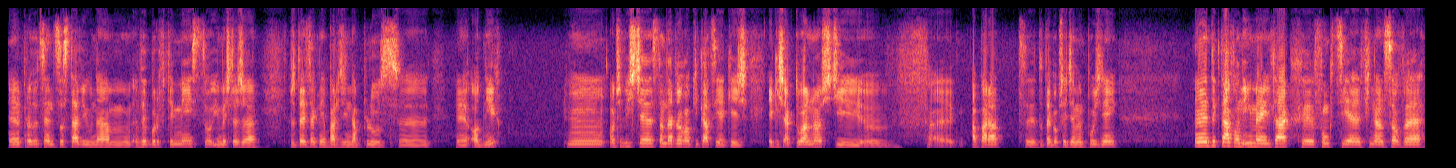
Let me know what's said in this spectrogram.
E, Producent zostawił nam wybór w tym miejscu i myślę, że, że to jest jak najbardziej na plus od nich. Mm, oczywiście standardowe aplikacje, jakieś, jakieś aktualności, e, aparat, do tego przejdziemy później. E, Dyktafon, e-mail, tak, e, funkcje finansowe,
